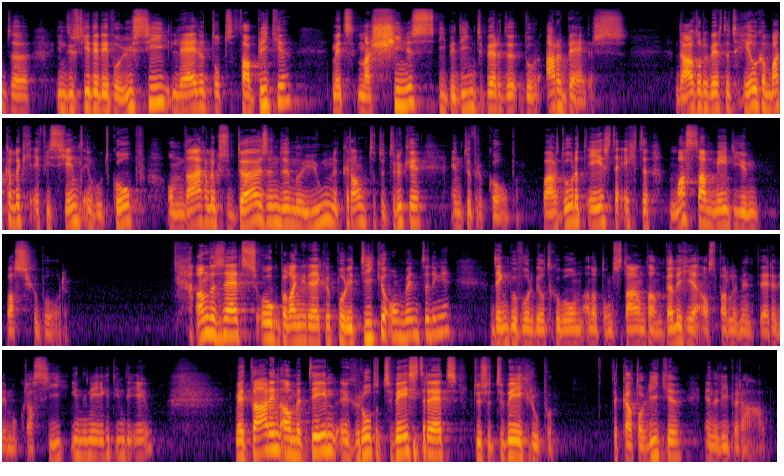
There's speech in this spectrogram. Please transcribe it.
De industriële revolutie leidde tot fabrieken met machines die bediend werden door arbeiders. Daardoor werd het heel gemakkelijk, efficiënt en goedkoop om dagelijks duizenden miljoenen kranten te drukken en te verkopen, waardoor het eerste echte massamedium was geboren. Anderzijds ook belangrijke politieke omwentelingen. Denk bijvoorbeeld gewoon aan het ontstaan van België als parlementaire democratie in de 19e eeuw. Met daarin al meteen een grote tweestrijd tussen twee groepen, de katholieken en de liberalen.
